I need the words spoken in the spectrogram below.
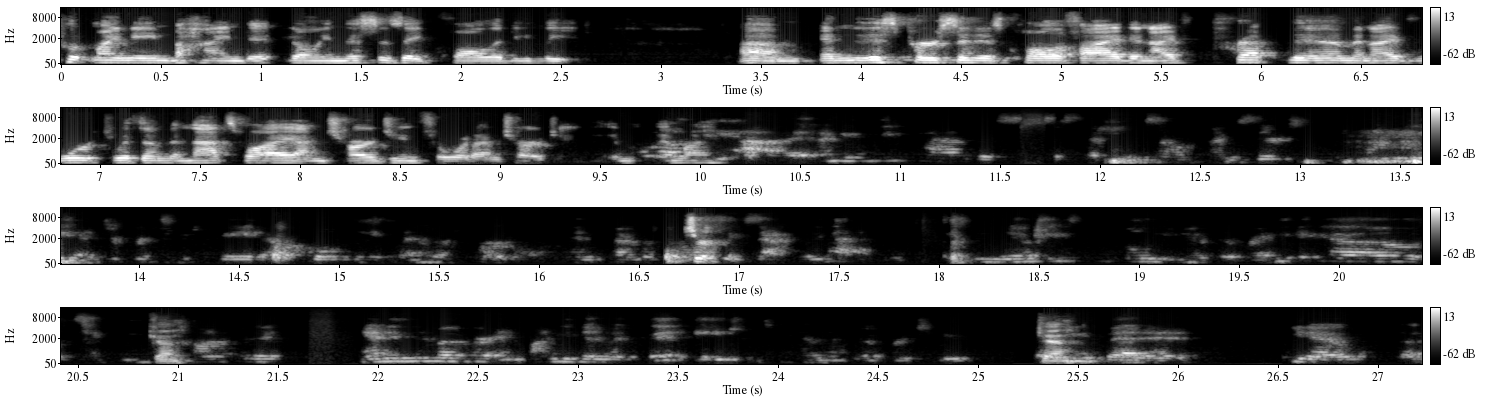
put my name behind it, going, this is a quality lead. Um, and this person is qualified, and I've prepped them and I've worked with them, and that's why I'm charging for what I'm charging. Am, am I? yeah, I mean, we've this discussion sometimes, there's really a difference between a cold lead and a referral. And a referral Sure. is exactly that. You know these people, you know they're ready to go, it's like Okay. confident, handing them over and finding them a good agent to hand them over to. Okay. You vetted, you know, a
